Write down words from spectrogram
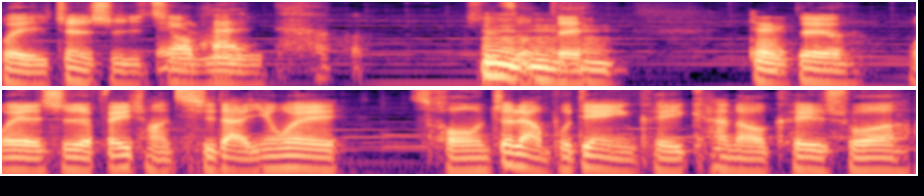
会正式进入 制作。对，对，对我也是非常期待，因为从这两部电影可以看到，可以说。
